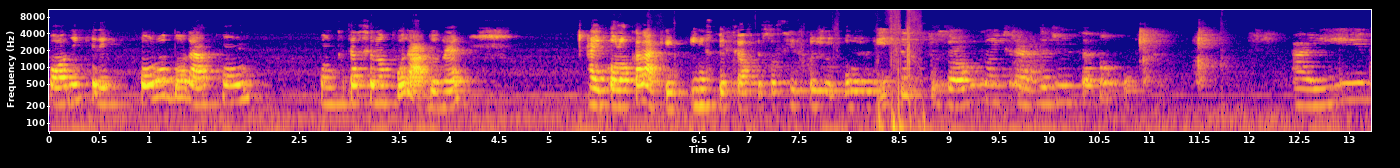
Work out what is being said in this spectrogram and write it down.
podem querer colaborar com, com o que está sendo apurado, né? Aí coloca lá que, em especial, as pessoas físicas ou jurídicas, os órgãos ou entidades da administração pública. Aí.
